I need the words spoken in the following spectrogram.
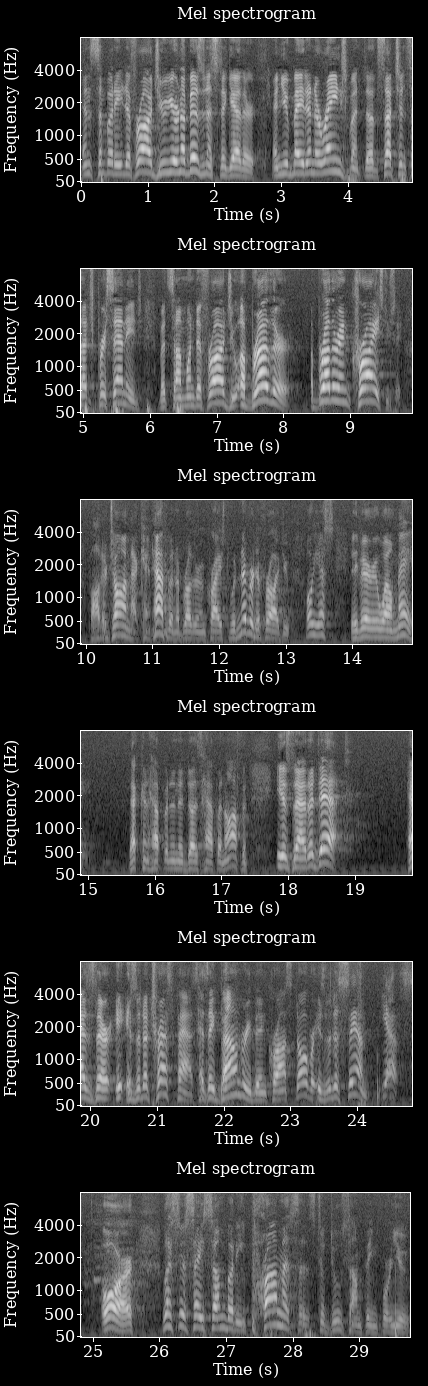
And somebody defrauds you, you're in a business together, and you've made an arrangement of such and such percentage, but someone defrauds you, a brother a brother in Christ. You say, Father John, that can't happen. A brother in Christ would never defraud you. Oh, yes, they very well may. That can happen, and it does happen often. Is that a debt? Has there, is it a trespass? Has a boundary been crossed over? Is it a sin? Yes. Or let's just say somebody promises to do something for you.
